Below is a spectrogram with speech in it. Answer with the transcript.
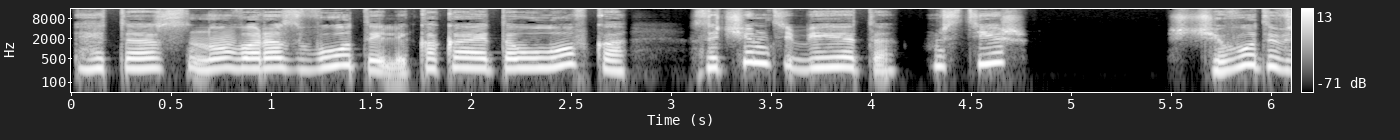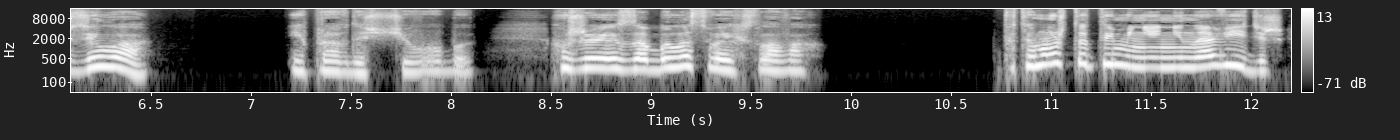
«Это снова развод или какая-то уловка? Зачем тебе это? Мстишь?» «С чего ты взяла?» «И правда, с чего бы? Уже забыла о своих словах». «Потому что ты меня ненавидишь.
